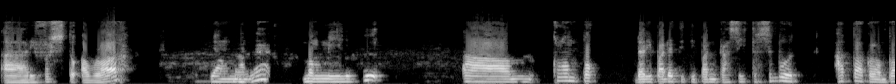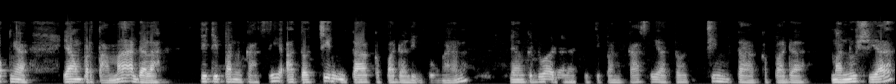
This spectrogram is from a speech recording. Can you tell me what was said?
uh, refers to Allah yang mana memiliki um, kelompok daripada titipan kasih tersebut. Apa kelompoknya? Yang pertama adalah titipan kasih atau cinta kepada lingkungan. Yang kedua adalah titipan kasih atau cinta kepada manusia.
